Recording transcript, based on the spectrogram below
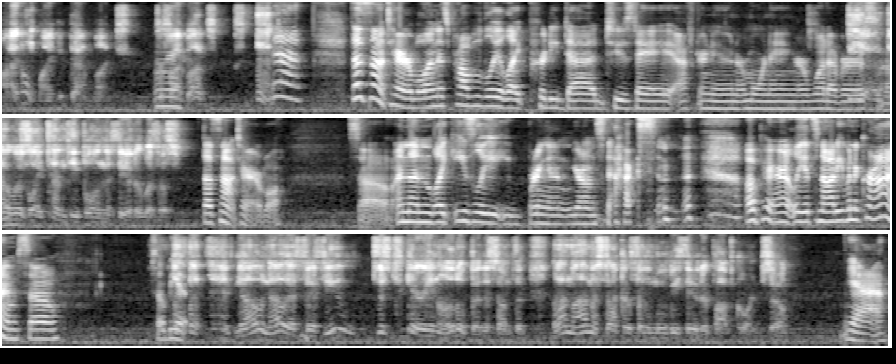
I don't mind it that much. For Yeah. five bucks. Yeah, that's not terrible, and it's probably like pretty dead Tuesday afternoon or morning or whatever. yeah, so there was like ten people in the theater with us. that's not terrible. So, and then like easily bring in your own snacks. Apparently, it's not even a crime. So, so be it. no, no. If, if you just carry in a little bit of something, but I'm I'm a sucker for the movie theater popcorn, so Yeah,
